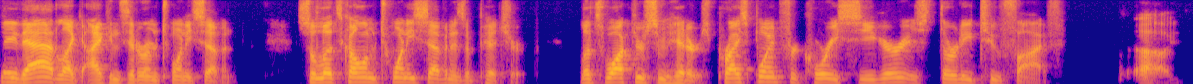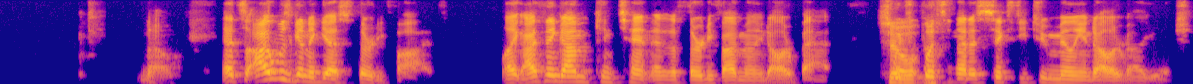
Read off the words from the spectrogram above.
say that, like I consider him 27. So let's call him 27 as a pitcher. Let's walk through some hitters. Price point for Corey Seager is 32.5. Oh uh, no, that's I was gonna guess 35. Like I think I'm content at a 35 million dollar bat, So which puts him at a 62 million dollar valuation.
